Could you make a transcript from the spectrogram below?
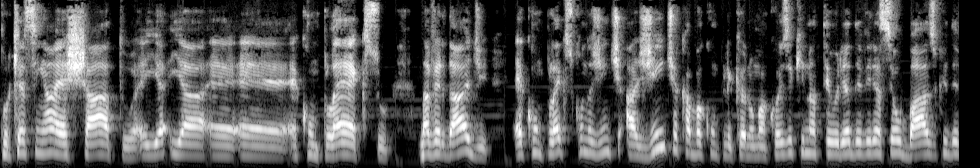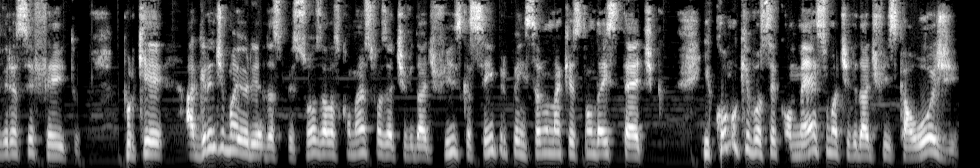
porque assim, ah, é chato, é, é, é, é, complexo. Na verdade, é complexo quando a gente, a gente acaba complicando uma coisa que na teoria deveria ser o básico e deveria ser feito. Porque a grande maioria das pessoas, elas começam a fazer atividade física sempre pensando na questão da estética. E como que você começa uma atividade física hoje,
